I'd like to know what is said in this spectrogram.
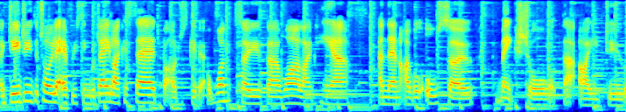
I do do the toilet every single day, like I said, but I'll just give it a once over while I'm here. And then I will also make sure that I do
